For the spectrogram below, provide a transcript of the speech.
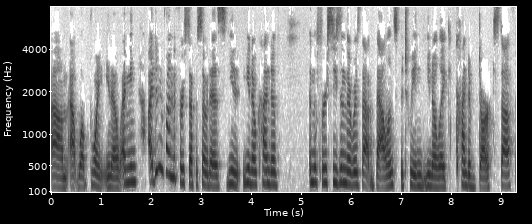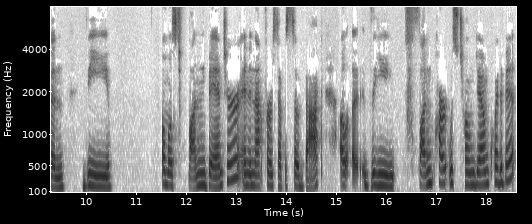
um, at what point, you know. I mean, I didn't find the first episode as you you know kind of in the first season there was that balance between you know like kind of dark stuff and the almost fun banter and in that first episode back the fun part was toned down quite a bit.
